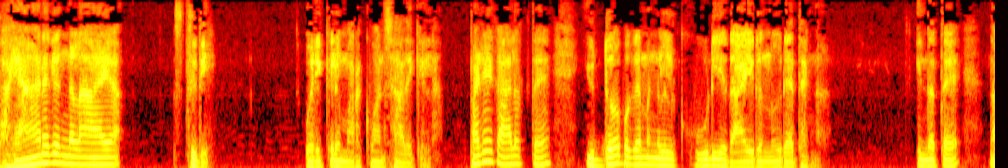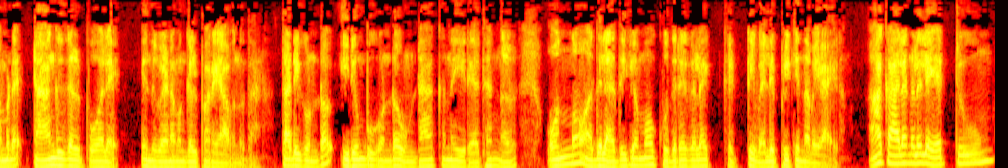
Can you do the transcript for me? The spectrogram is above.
ഭയാനകങ്ങളായ സ്ഥിതി. ഒരിക്കലും മറക്കുവാൻ സാധിക്കില്ല. പഴയ കാലത്തെ യുദ്ധോപകരണങ്ങളിൽ കൂടിയതായിരുന്നു രഥങ്ങൾ. ഇന്നത്തെ നമ്മുടെ ടാങ്കുകൾ പോലെ എന്ന് വേണമെങ്കിൽ പറയാവുന്നതാണ്. തടി കൊണ്ടോ ഇരുമ്പ് കൊണ്ടോ ഉണ്ടാക്കുന്ന ഈ രഥങ്ങൾ ഒന്നോ അതിലധികമോ കുതിരകളെ കെട്ടി വലിപ്പിക്കുന്നവയായിരുന്നു. ആ കാലങ്ങളിൽ ഏറ്റവും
